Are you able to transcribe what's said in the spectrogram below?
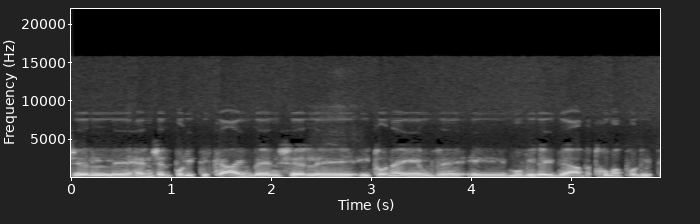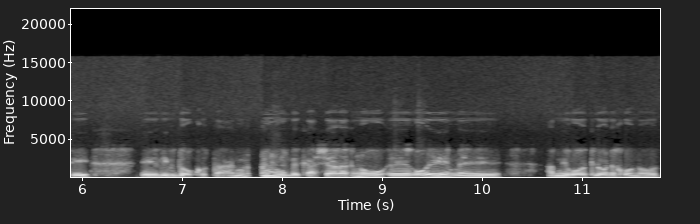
של אה, הן של פוליטיקאים והן של אה, עיתונאים ומובילי דעה בתחום הפוליטי, אה, לבדוק אותן, וכאשר אנחנו רואים אמירות לא נכונות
